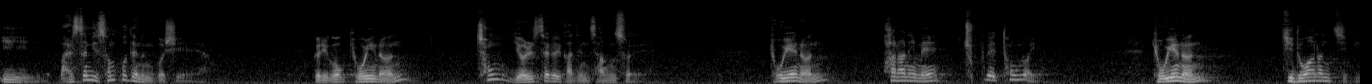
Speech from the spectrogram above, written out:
이 말씀이 선포되는 곳이에요. 그리고 교회는 천국 열쇠를 가진 장소예요. 교회는 하나님의 축복의 통로예요. 교회는 기도하는 집이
